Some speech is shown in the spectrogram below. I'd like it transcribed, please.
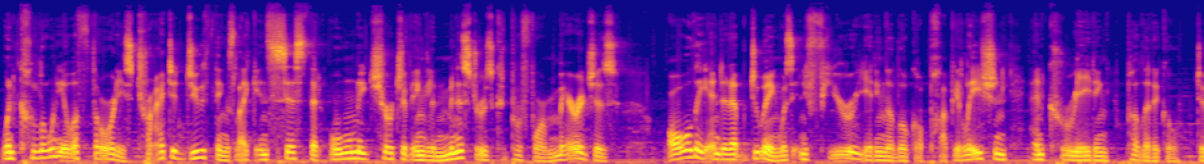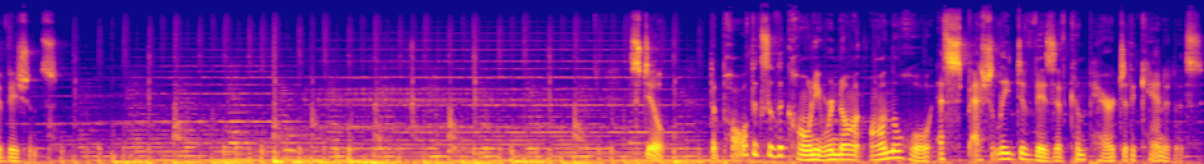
when colonial authorities tried to do things like insist that only Church of England ministers could perform marriages, all they ended up doing was infuriating the local population and creating political divisions. Still, the politics of the colony were not, on the whole, especially divisive compared to the Canadas.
